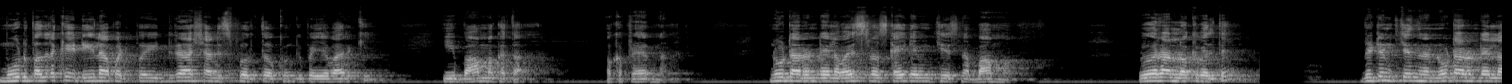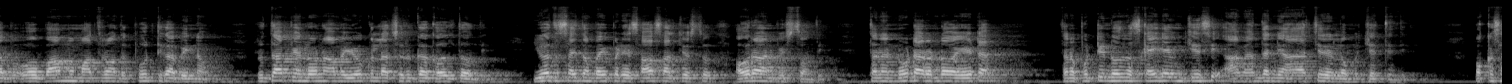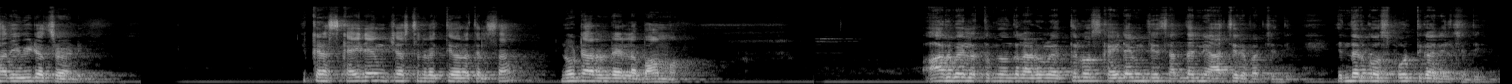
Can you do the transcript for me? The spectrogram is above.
మూడు పదులకే డీలా పడిపోయి నిరాశ నిస్పృహలతో కుంగిపోయే వారికి ఈ బామ్మ కథ ఒక ప్రేరణ. నూట రెండేళ్ళ వయసులో స్కై డైవింగ్ చేసిన బామ్మ. వివరాల్లోకి వెళ్తే బ్రిటన్కి చెందిన నూట రెండేళ్ళ ఓ బామ్మ మాత్రం అందుకు పూర్తిగా భిన్నం. వృద్ధాప్యంలోనూ ఆమె యువకుల్లా చురుగ్గా కదులుతోంది. యువత సైతం భయపడే సాహసాలు చేస్తూ ఔరా అనిపిస్తోంది. తన నూట రెండవ ఏట తన పుట్టినరోజున స్కై డైవింగ్ చేసి ఆమె అందరినీ ఆశ్చర్యంలో ముంచెత్తింది ఒక్కసారి ఈ వీడియో చూడండి. ఇక్కడ స్కై డైవింగ్ చేస్తున్న వ్యక్తి ఎవరో తెలుసా? నూట రెండేళ్ళ బామ్మ. ఆరు వేల తొమ్మిది వందల అడుగుల ఎత్తులో స్కై డైవింగ్ చేసి అందరినీ ఆశ్చర్యపరిచింది. ఎందరికో స్ఫూర్తిగా నిలిచింది.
